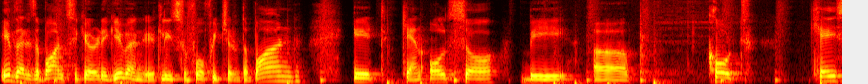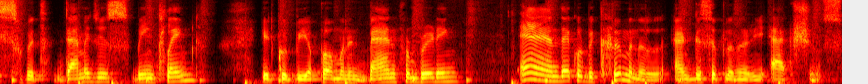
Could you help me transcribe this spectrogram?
if there is a bond security given, it leads to forfeiture of the bond. It can also be a court case with damages being claimed. It could be a permanent ban from bidding and there could be criminal and disciplinary actions.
